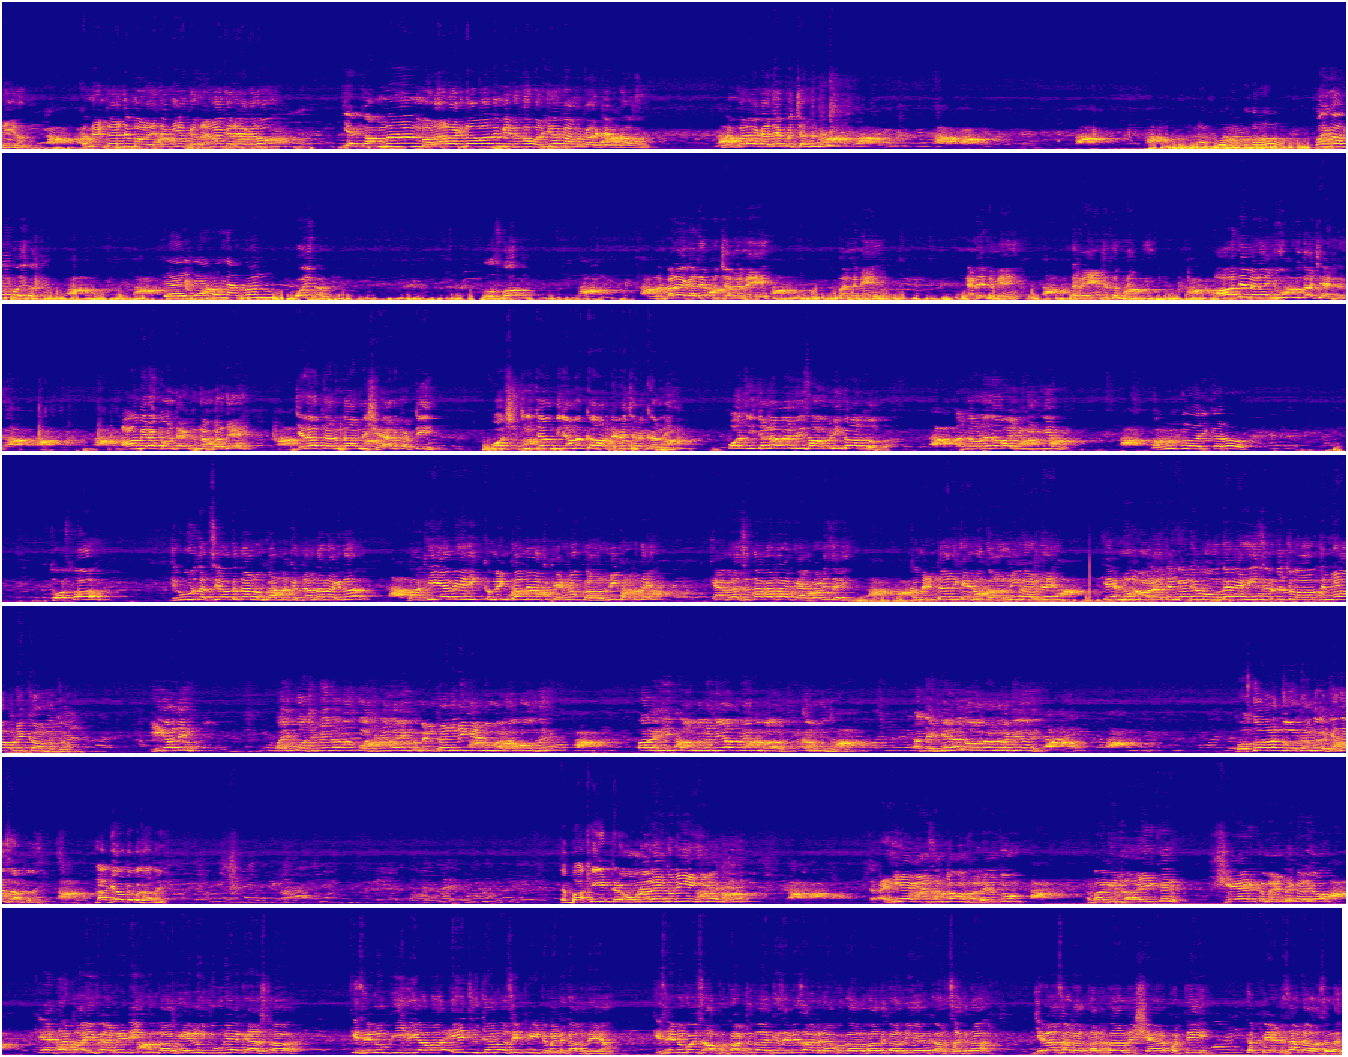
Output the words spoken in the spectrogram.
ਕਰਨੀ ਆ ਕਮੈਂਟਾਂ 'ਚ ਮਾੜੇ ਚੰਗੀਆਂ ਗੱਲਾਂ ਨਾ ਕਰਿਆ ਕਰੋ। ਜੇ ਕੰਮ ਮਾੜਾ ਲੱਗਦਾ ਵਾ ਤੇ ਮੇਰੇ ਤੋਂ ਵਧੀਆ ਕੰਮ ਕਰਕੇ ਵਿਖਾ ਦਿਓ। ਨੰਬਰ ਹੈਗਾ ਜੇ 95 ਆਪਕੋ ਲਓ। ਕੋਈ ਗੱਲ ਨਹੀਂ ਕੋਈ ਗੱਲ ਨੀ, ਕੈਸ਼ ਦਾ ਨਾ ਲਾਗੋ ਨੂੰ। ਕੋਈ ਗੱਲ। ਦੋਸਤੋ ਨੰਬਰ ਹੈਗਾ ਜੇ 95 92 99 63 ਤੇ 35 ਆਹ ਜੇ ਮੇਰਾ YouTube ਦਾ ਚੈਨਲ ਆਹ ਮੇਰਾ ਕੰਟੈਕਟ ਨੰਬਰ ਦੇ ਜ਼ਿਲ੍ਹਾ ਤਰਨਤਾਰਨ ਸ਼ਹਿਰ ਪੱਟੀ ਕੁਝ ਚੀਜ਼ਾਂ ਹੁੰਦੀਆਂ ਮੈਂ ਘਰ ਦੇ ਵਿੱਚ ਰੱਖਣ ਲਈ। ਉਹ ਚੀਜ਼ਾਂ ਨਾ ਨਹੀਂ ਸਾਫ਼ ਨਹੀਂ ਘਰ ਤੋਂ। ਅਡੌਲੇ ਦਾ ਬਾਈਕ ਕੀਤੀ ਹੁੰਦੀ ਉਹਨੂੰ ਕਲੋਜ਼ ਕਰੋ। ਦੋਸਤੋ ਜਰੂਰ ਦੱਸਿਓ ਕਿ ਤੁਹਾਨੂੰ ਕੰਮ ਕਿਦਾਂ ਦਾ ਲੱਗਦਾ। ਬਾਕੀ ਇਹ ਵੀ ਅਸੀਂ ਕਮੈਂਟਾਂ ਦੇ ਵਿੱਚ ਕਿਸੇ ਨੂੰ ਗਾਲ ਨਹੀਂ ਕੱਢਦੇ। ਕੈਮਰਾ ਸਿੱਧਾ ਕਰਦਾ ਕੈਮਰਾ ਨਹੀਂ ਸਹੀ। ਕਮੈਂਟਾਂ 'ਚ ਕਿਸੇ ਨੂੰ ਗਾਲ ਨਹੀਂ ਕੱਢਦੇ। ਕਿਸੇ ਨੂੰ ਮਾੜਾ ਚੰਗਾ ਨਹੀਂ ਬੋਲਦੇ। ਅਸੀਂ ਸਿਰਫ ਜਵਾਬ ਦਿੰਦੇ ਆ ਆਪਣੇ ਕੰਮ ਤੋਂ। ਠੀਕ ਆ ਜੀ? ਕੋਈ ਕੁਝ ਵੀ ਦਾ ਕੋਈ ਕੁਝ ਵੀ ਦਾ ਪਰ ਅਸੀਂ ਕੰਮ ਲੈਂਦੇ ਆ ਆਪਣੇ ਜਵਾਬ ਕੰਮ ਤੋਂ। ਆ ਦੇਖਿਆ ਨਾ, ਦੋ ਦੰਦ ਲੱਗੇ ਹੋਏ। ਦੋਸਤੋ ਆ ਦੋ ਦੰਦ ਲੱਗੇ ਜੇ ਸੱਪ ਦੇ। ਲਾਗੇ ਹੋ ਕੇ ਵਿਖਾ ਦੇ। ਤੇ ਬਾਕੀ ਡਰਾਉਣ ਵਾਲੇ ਤੋਂ ਨਹੀਂ ਇਹੀ ਹੈਗੇ। ਤੇ ਅਸੀਂ ਹੈਗੇ ਆ ਸਮਝਾਉਣ ਵਾਲਿਆਂ ਤੋਂ। ਤੇ ਬਾਕੀ ਲਾਈਕ ਸ਼ੇਅਰ ਕਮੈਂਟ ਕਰਿਓ ਕਿ ਇਹਦਾ ਟਾਈਫਾਇਡ ਨਹੀਂ ਠੀਕ ਹੁੰਦਾ ਕਿਸੇ ਨੂੰ ਯੂਰੀਆ ਐਸਿਡ ਆ ਕਿਸੇ ਨੂੰ ਪੀਲੀਆ ਵਾ, ਇਹ ਚੀਜ਼ਾਂ ਦਾ ਅਸੀਂ ਟ੍ਰੀਟਮੈਂਟ ਕਰਦੇ ਆ ਕਿਸੇ ਨੂੰ ਕੋਈ ਸੱਪ ਕੱਟਦਾ, ਕਿਸੇ ਨੇ ਸਾਡੇ ਨਾਲ ਕੋਈ ਗੱਲਬਾਤ ਕਰਨੀ ਹੋਏ, ਕਰ ਸਕਦਾ। ਜ਼ਿਲ੍ਹਾ ਸਾਡਾ ਤਰਨਤਾਰਨ ਸ਼ਹਿਰ ਪੱਟੀ, ਤੇ ਪਿੰਡ ਸਾਡਾ ਅਸਲ।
